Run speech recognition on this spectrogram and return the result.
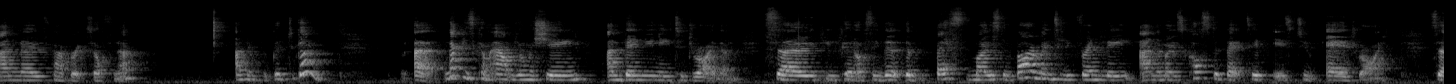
and no fabric softener. And then you're good to go. Uh, nappies come out of your machine and then you need to dry them. So you can obviously, the, the best, most environmentally friendly and the most cost effective is to air dry. So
